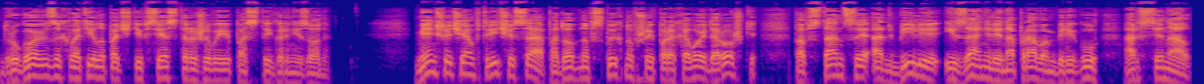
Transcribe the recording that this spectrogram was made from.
другою захватило почти все сторожевые посты гарнизона. Меньше чем в три часа, подобно вспыхнувшей пороховой дорожке, повстанцы отбили и заняли на правом берегу арсенал,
